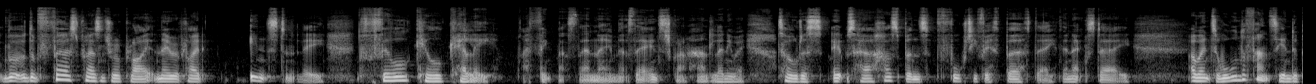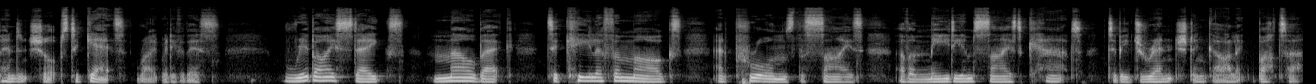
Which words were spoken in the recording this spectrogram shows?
The first person to reply, and they replied instantly, Phil Kilkelly. I think that's their name, that's their Instagram handle anyway, told us it was her husband's 45th birthday the next day. I went to all the fancy independent shops to get, right, ready for this, ribeye steaks, Malbec, tequila for margs, and prawns the size of a medium sized cat to be drenched in garlic butter.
